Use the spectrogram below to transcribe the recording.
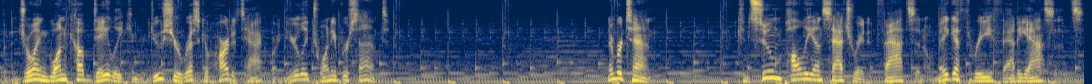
But enjoying 1 cup daily can reduce your risk of heart attack by nearly 20%. Number 10. Consume polyunsaturated fats and omega 3 fatty acids.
